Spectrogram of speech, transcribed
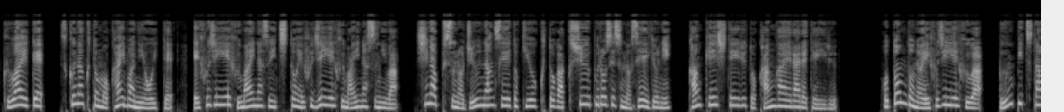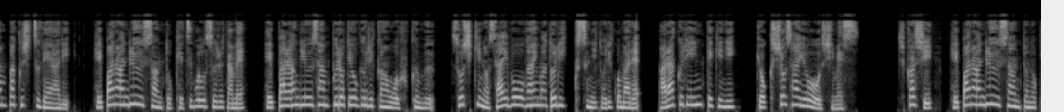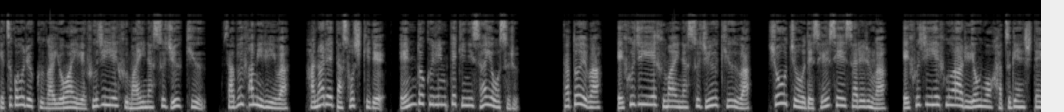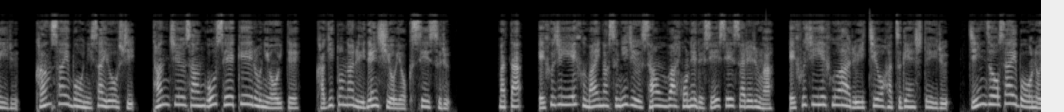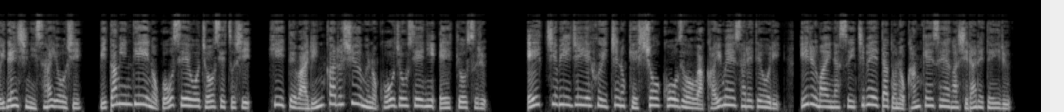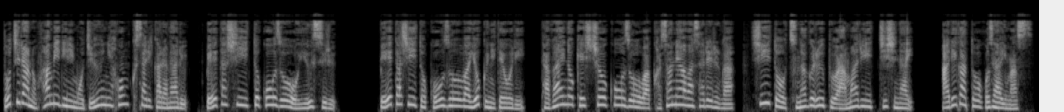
加えて、少なくとも海馬において FGF-1 と FGF-2 はシナプスの柔軟性と記憶と学習プロセスの制御に関係していると考えられている。ほとんどの FGF は分泌タンパク質であり、ヘパラン硫酸と結合するため、ヘパラン硫酸プロテオグリカンを含む組織の細胞外マトリックスに取り込まれ、パラクリン的に局所作用を示す。しかし、ヘパラン硫酸との結合力が弱い FGF-19 サブファミリーは離れた組織でエンドクリン的に作用する。例えば FGF-19 は小腸で生成されるが FGFR4 を発現している幹細胞に作用し単純酸合成経路において鍵となる遺伝子を抑制する。また FGF-23 は骨で生成されるが FGFR1 を発現している腎臓細胞の遺伝子に作用し、ビタミン D の合成を調節し、ひいてはリンカルシウムの向上性に影響する。HBGF1 の結晶構造は解明されており、IL-1β との関係性が知られている。どちらのファミリーも12本鎖からなるベータシート構造を有する。ベータシート構造はよく似ており、互いの結晶構造は重ね合わされるが、シートをつなぐループはあまり一致しない。ありがとうございます。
